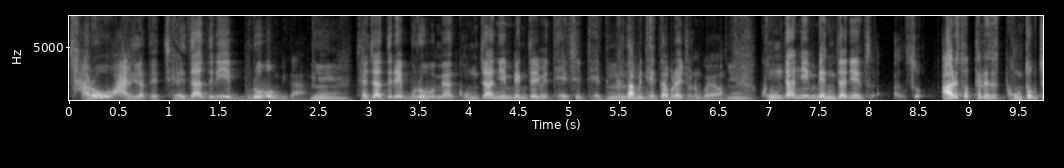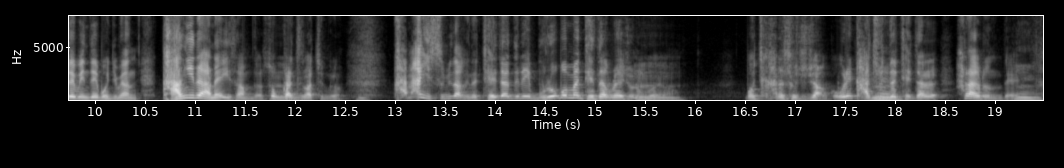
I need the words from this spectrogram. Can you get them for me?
자로 왈이라든지 제자들이 물어봅니다. 예. 제자들이 물어보면 공자님, 맹자님이 대신 대, 음. 그 다음에 대답을 해주는 거예요. 예. 공자님, 맹자님 소- 아리스토텔레스 공통점인데 뭐냐면 강의를 안 해 이 사람들. 소크라테스 마찬가지로 가만히 있습니다. 근데 제자들이 물어보면 대답을 해주는 거예요. 음. 뭐 가르쳐 주지 않고 우리 가르치는데 음. 제자를 하라 그러는데 음.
